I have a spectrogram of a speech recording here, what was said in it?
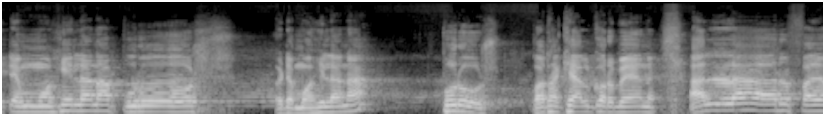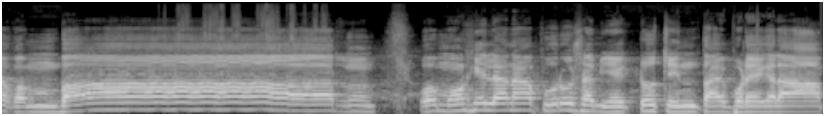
এটা মহিলা না পুরুষ? ওটা মহিলা না? পুরুষ। কথা খেয়াল করবেন। আল্লাহর পয়গম্বর। ও মহিলা না পুরুষ, আমি একটু চিন্তায় পড়ে গেলাম।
